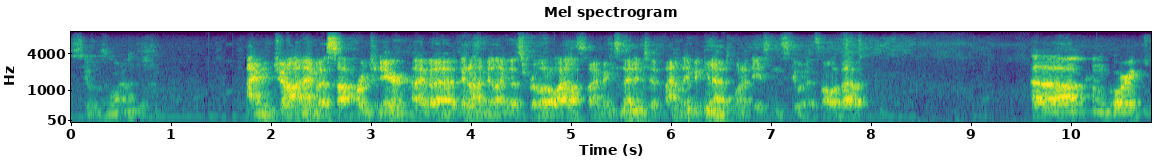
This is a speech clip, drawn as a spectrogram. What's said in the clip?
see what's going on. I'm John. I'm a software engineer. I've uh, been on the mailing list for a little while, so I'm excited to finally make it out to one of these and see what it's all about. Uh, I'm Corey.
